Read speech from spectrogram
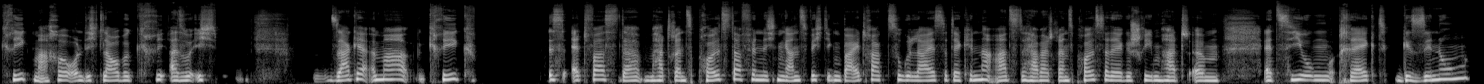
Krieg mache. Und ich glaube, also ich sage ja immer, Krieg ist etwas, da hat Renz Polster, finde ich, einen ganz wichtigen Beitrag zugeleistet. Der Kinderarzt der Herbert Renz Polster, der geschrieben hat, ähm, Erziehung prägt Gesinnung,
